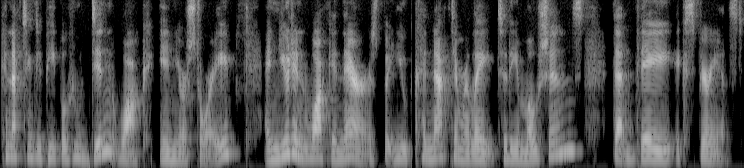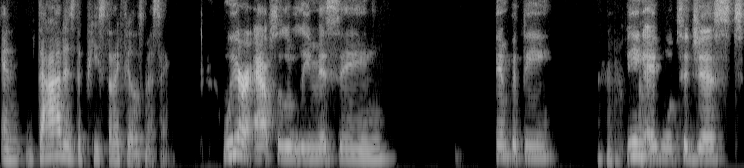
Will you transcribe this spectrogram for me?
connecting to people who didn't walk in your story and you didn't walk in theirs, but you connect and relate to the emotions that they experienced. And that is the piece that I feel is missing. We are absolutely missing empathy, mm-hmm. being able to just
